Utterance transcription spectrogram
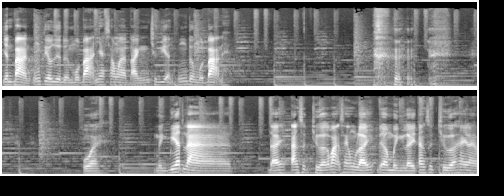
Nhân bản cũng tiêu diệt được một bạn nha, xong là đánh trực diện cũng được một bạn này. Ui mình biết là đấy, tăng sức chứa, các bạn sẽ không lấy. Bây giờ mình lấy tăng sức chứa hay là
